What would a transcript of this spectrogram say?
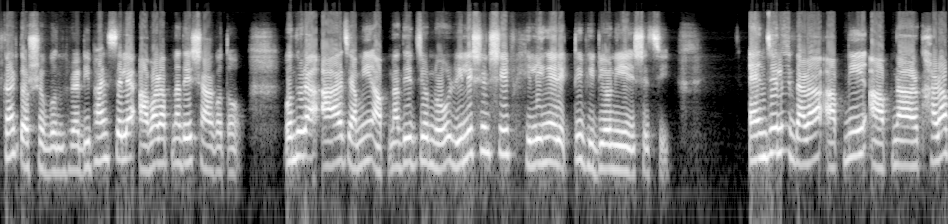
নমস্কার, দর্শক বন্ধুরা ডিভাইন সেলে আবার আপনাদের স্বাগত। বন্ধুরা, আজ আমি আপনাদের জন্য রিলেশনশিপ হিলিং এর একটি ভিডিও নিয়ে এসেছি। অ্যাঞ্জেলের দ্বারা আপনি আপনার খারাপ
